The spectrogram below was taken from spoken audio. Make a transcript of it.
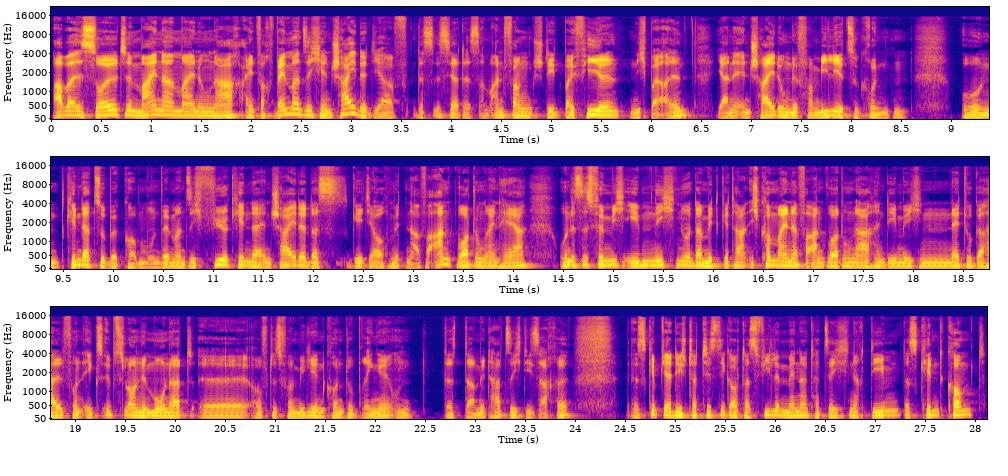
aber es sollte meiner Meinung nach einfach, wenn man sich entscheidet, ja, das ist ja das, am Anfang steht bei vielen, nicht bei allen, ja eine Entscheidung, eine Familie zu gründen und Kinder zu bekommen. Und wenn man sich für Kinder entscheidet, das geht ja auch mit einer Verantwortung einher. Und es ist für mich eben nicht nur damit getan, ich komme meiner Verantwortung nach, indem ich ein Nettogehalt von XY im Monat äh, auf das Familienkonto bringe und das, damit hat sich die Sache. Es gibt ja die Statistik auch, dass viele Männer tatsächlich, nachdem das Kind kommt,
